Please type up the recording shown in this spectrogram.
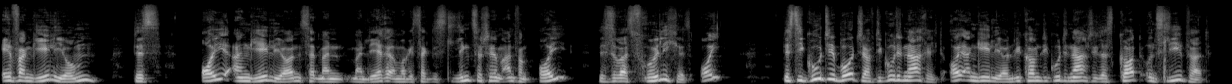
Evangelium, das Euangelion, das hat mein, mein Lehrer immer gesagt, das klingt so schön am Anfang. Eu, das ist so was Fröhliches. Eu, das ist die gute Botschaft, die gute Nachricht. Euangelion, wie kommt die gute Nachricht, dass Gott uns lieb hat?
